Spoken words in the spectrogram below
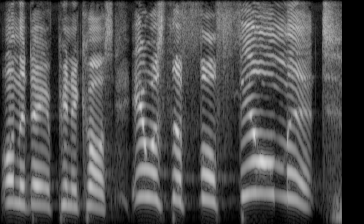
on the day of Pentecost. It was the fulfillment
